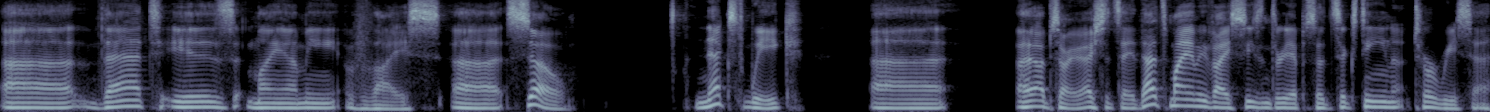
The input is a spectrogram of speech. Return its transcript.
Uh, that is Miami Vice. Uh, so next week, uh, I'm sorry, I should say that's Miami Vice season three, episode 16, Theresa.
